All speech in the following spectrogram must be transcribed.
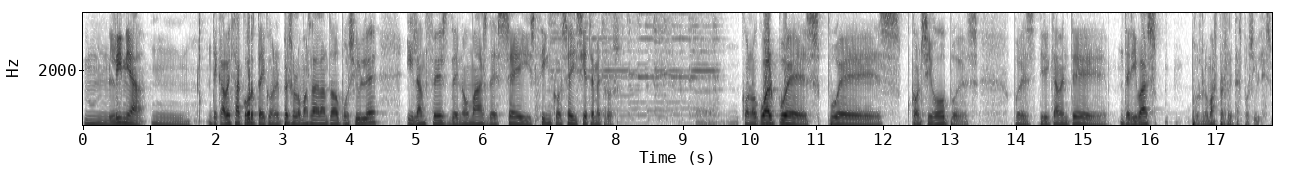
mm, línea mm, de cabeza corta y con el peso lo más adelantado posible, y lances de no más de 6, 5, 6, 7 metros. Con lo cual, pues, pues consigo, pues, pues directamente derivas, pues lo más perfectas posibles.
